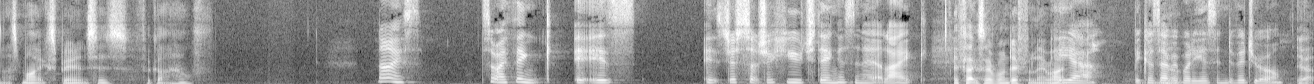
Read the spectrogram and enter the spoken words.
That's my experiences for gut health. Nice. So I think it is. It's just such a huge thing, isn't it? Like, It affects everyone differently, right? yeah, because Yeah. everybody is individual. Yeah.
